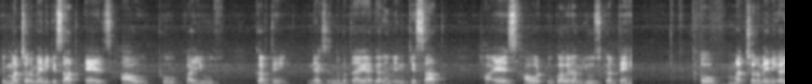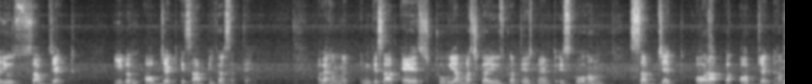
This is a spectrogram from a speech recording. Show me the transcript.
कि मच और मैनी के साथ एज हाउ टू का यूज़ करते हैं। नेक्स्ट इसमें बताया गया, अगर हम इनके साथ एज हावर टू का अगर हम यूज़ करते हैं तो मच और मैनी का यूज़ सब्जेक्ट इवन ऑब्जेक्ट के साथ भी कर सकते हैं। अगर हम इनके साथ एज टू या मच का यूज़ करते हैं स्टूडेंट तो इसको हम सब्जेक्ट और आपका ऑब्जेक्ट हम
